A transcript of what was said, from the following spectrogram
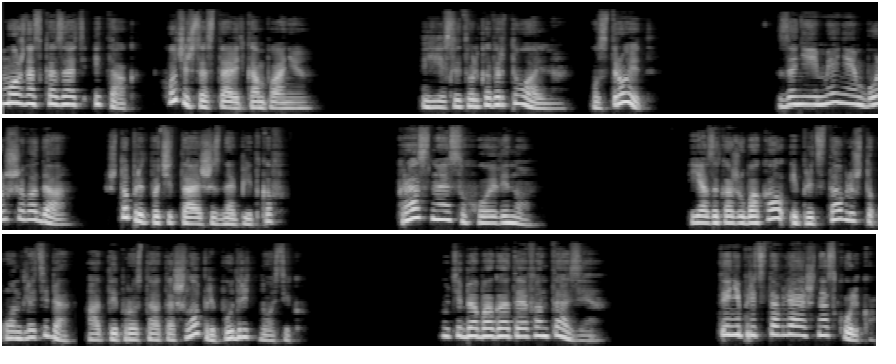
Можно сказать и так. Хочешь составить компанию? Если только виртуально. Устроит? За неимением больше вода. Что предпочитаешь из напитков? Красное сухое вино. Я закажу бокал и представлю, что он для тебя, а ты просто отошла припудрить носик. У тебя богатая фантазия. Ты не представляешь, насколько.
